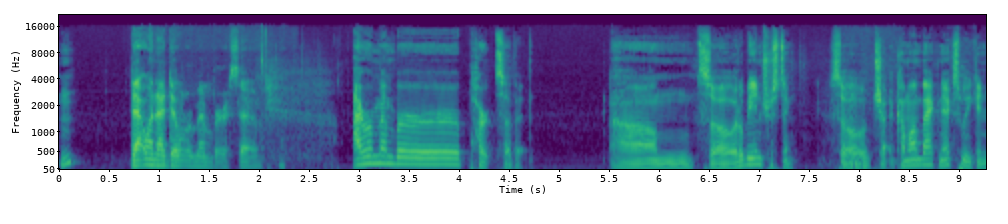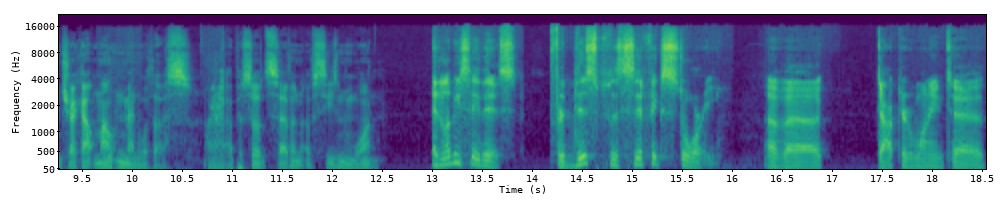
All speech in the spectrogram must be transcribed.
Hmm? That one I don't remember. So I remember parts of it. Um, so it'll be interesting. So ch- come on back next week and check out Mountain Men with us, uh, episode seven of season one. and let me say this for this specific story of a doctor wanting to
